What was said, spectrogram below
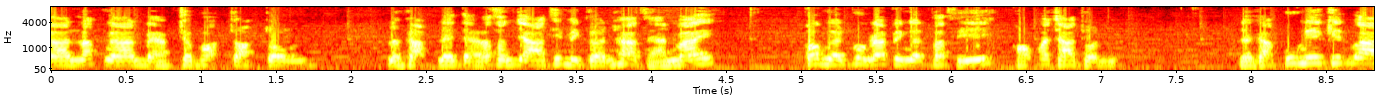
การรับงานแบบเฉพาะเจาะจงนะครับในแต่ละสัญญาที่ไม่เกินห้าแสนไหมเพราะเงินพวกนั้นเป็นเงินภาษีของประชาชน นะครับพวกนี้คิดว่า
